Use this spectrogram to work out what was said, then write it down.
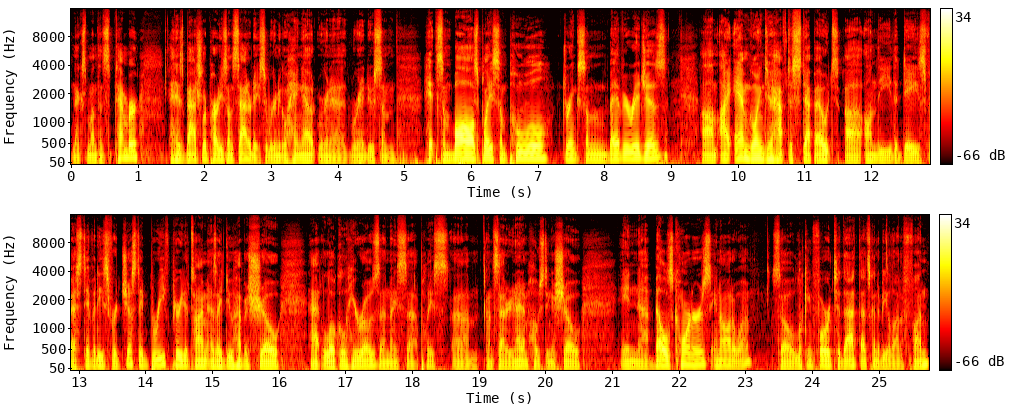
next month in September, and his bachelor party's on Saturday. So we're going to go hang out. We're gonna we're gonna do some hit some balls, play some pool, drink some beverages. Um, I am going to have to step out uh, on the the day's festivities for just a brief period of time, as I do have a show at Local Heroes, a nice uh, place um, on Saturday night. I'm hosting a show in uh, Bell's Corners in Ottawa, so looking forward to that. That's going to be a lot of fun.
